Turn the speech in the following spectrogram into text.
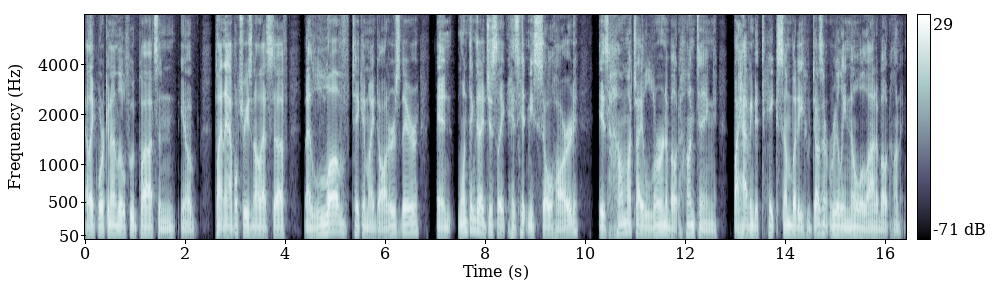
I like working on little food plots and you know planting apple trees and all that stuff. I love taking my daughters there. And one thing that I just like has hit me so hard is how much I learn about hunting by having to take somebody who doesn't really know a lot about hunting.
